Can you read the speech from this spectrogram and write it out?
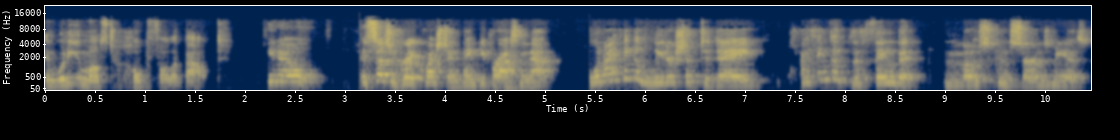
and what are you most hopeful about? You know, it's such a great question. Thank you for asking that. When I think of leadership today, I think that the thing that most concerns me is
